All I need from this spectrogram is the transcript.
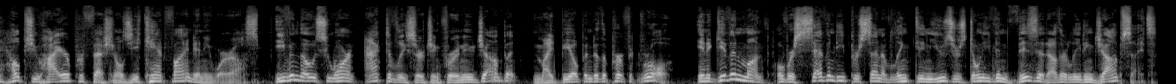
helps you hire professionals you can't find anywhere else, even those who aren't actively searching for a new job but might be open to the perfect role. In a given month, over 70% of LinkedIn users don't even visit other leading job sites.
